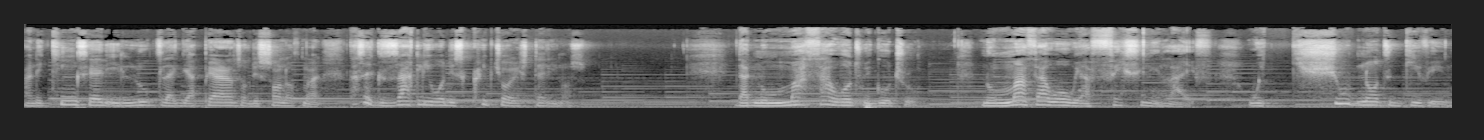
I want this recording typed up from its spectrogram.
and the king said he looked like the appearance of the Son of Man. That's exactly what the scripture is telling us. That no matter what we go through, no matter what we are facing in life, we should not give in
